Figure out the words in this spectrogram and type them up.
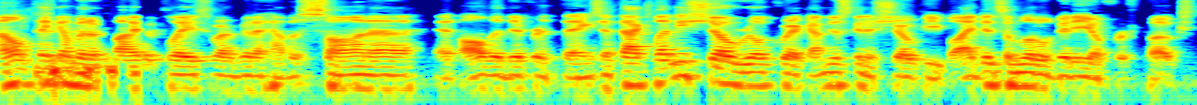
I don't think I'm gonna find a place where I'm gonna have a sauna and all the different things. In fact, let me show real quick. I'm just gonna show people. I did some little video for folks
